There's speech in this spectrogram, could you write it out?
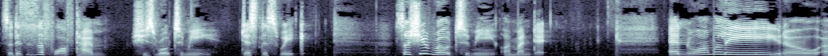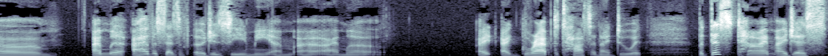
So this is the fourth time she's wrote to me just this week. So she wrote to me on Monday. And normally, you know, um, I'm a, I have a sense of urgency in me. I'm I, I'm a I, I grab the task and I do it. But this time I just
